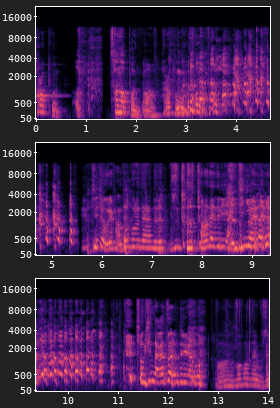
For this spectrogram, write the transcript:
활어폰. 선어폰. 어 활어폰과 선어폰. 진짜 우리 방송 보는 사람들은 무슨 저, 저런 애들이 엔지니어야? 정신 나간 사람들이라고. 약 먹었나 무슨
